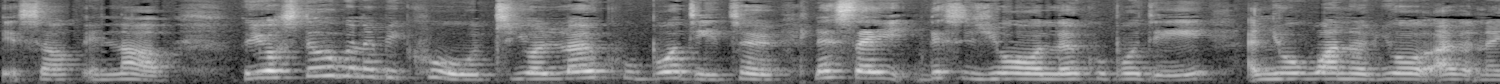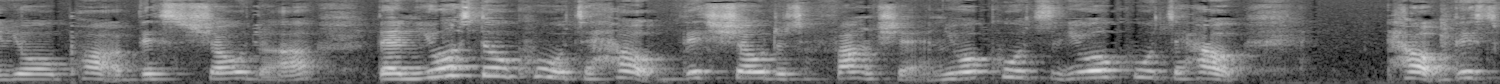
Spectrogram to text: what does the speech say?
itself in love. But you're still going to be called to your local body. So let's say this is your local body and you're one of your, I don't know, you're part of this shoulder, then you're still called to help this shoulder to function. You're called to, you're called to help help this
